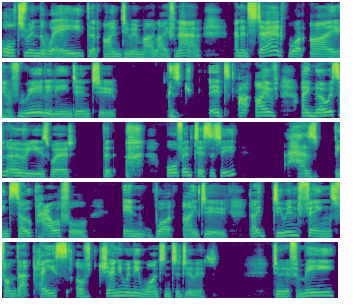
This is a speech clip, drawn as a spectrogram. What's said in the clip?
altering the way that I'm doing my life now. And instead, what I have really leaned into is it's I, I've I know it's an overused word, but authenticity has been so powerful in what I do. Like doing things from that place of genuinely wanting to do it, doing it for me,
